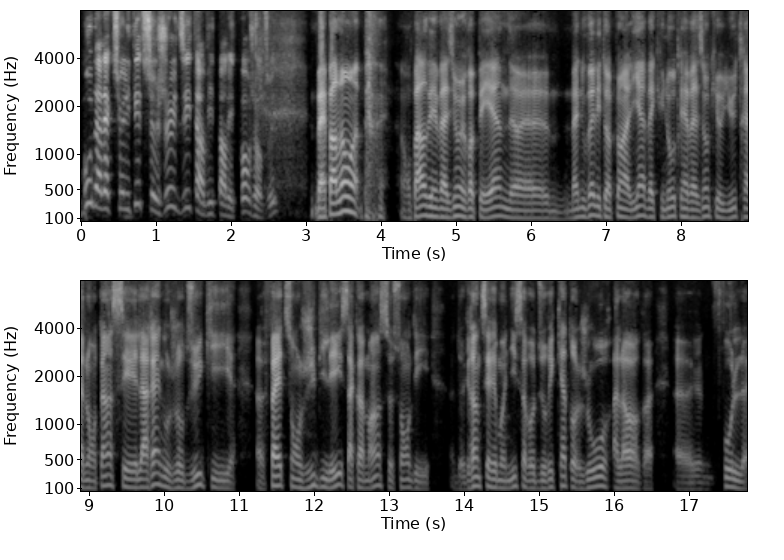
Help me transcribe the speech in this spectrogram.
Bon, dans l'actualité de ce jeudi, tu as envie de parler de quoi aujourd'hui? Ben, parlons. On parle d'invasion européenne. Euh, ma nouvelle est un peu en lien avec une autre invasion qui a eu très longtemps. C'est la reine aujourd'hui qui euh, fête son jubilé. Ça commence. Ce sont de grandes cérémonies. Ça va durer quatre jours. Alors, euh, une foule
